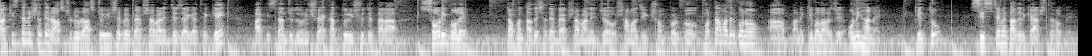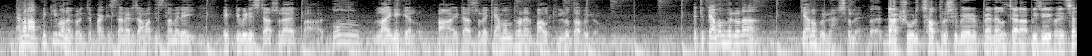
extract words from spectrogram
পাকিস্তানের সাথে রাষ্ট্র টু রাষ্ট্র হিসেবে ব্যবসা বাণিজ্যের জায়গা থেকে পাকিস্তান যদি উনিশশো একাত্তর ইস্যুতে তারা সরি বলে, তখন তাদের সাথে ব্যবসা, বাণিজ্য, সামাজিক সম্পর্ক, করতে আমাদের কোনো মানে কি বলা হয় যে অনীহা নাই। কিন্তু সিস্টেমে তাদেরকে আসতে হবে। এখন আপনি কি মনে করেন যে পাকিস্তানের জামাত ইসলামের এই অ্যাক্টিভিটিসটা আসলে কোন লাইনে গেল? বা এটা আসলে কেমন ধরনের বালকিল্যতা হইল একটু কেমন হইল না? কেন হইল আসলে? ডাকসুর ছাত্র শিবিরের প্যানেল যারা বিজয়ী হয়েছেন,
